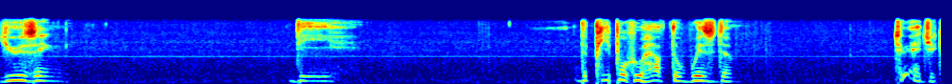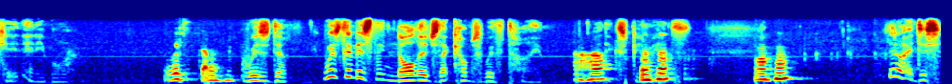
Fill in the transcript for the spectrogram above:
using the the people who have the wisdom to educate anymore. Wisdom. Wisdom. Wisdom is the knowledge that comes with time Uh-huh. and experience. Mhm. You know, it just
